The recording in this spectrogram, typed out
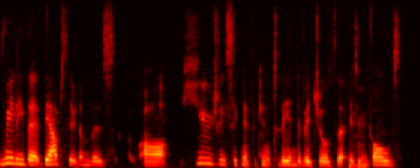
really, the the absolute numbers are hugely significant to the individuals that it mm-hmm. involves.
